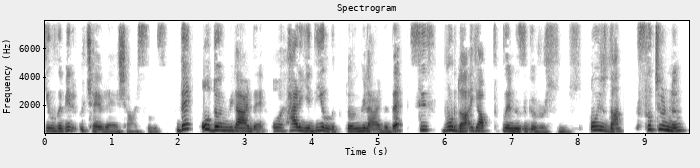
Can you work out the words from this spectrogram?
yılda bir 3 evre yaşarsınız. Ve o döngülerde, o her 7 yıllık döngülerde de siz burada yaptıklarınızı görürsünüz. O yüzden Satürn'ün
